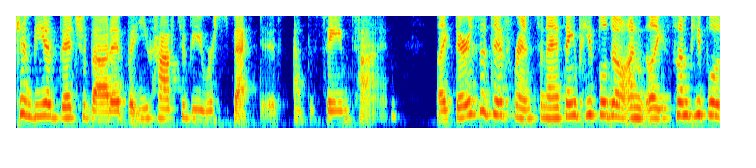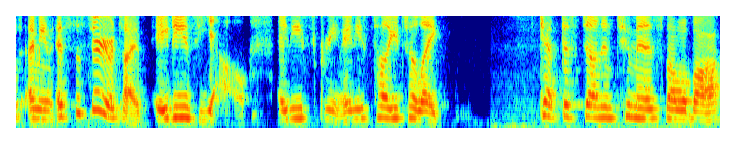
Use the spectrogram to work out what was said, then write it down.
can be a bitch about it, but you have to be respected at the same time. Like there's a difference, and I think people don't like some people. I mean, it's a stereotype. Ads yell, ads scream, ads tell you to like get this done in two minutes, blah blah blah.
